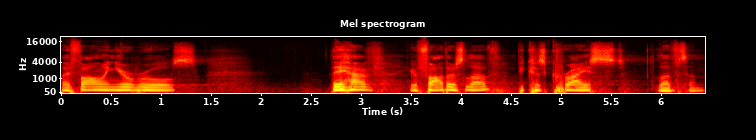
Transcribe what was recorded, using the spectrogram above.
by following your rules. They have your Father's love because Christ loves them.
